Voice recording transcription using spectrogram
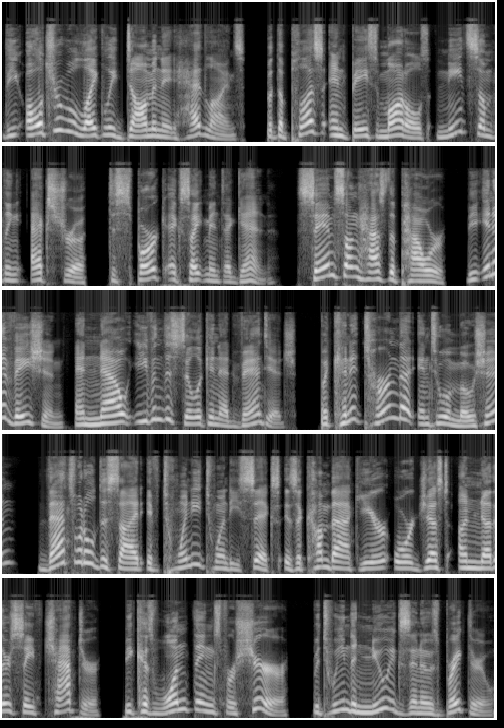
The Ultra will likely dominate headlines, but the Plus and base models need something extra to spark excitement again. Samsung has the power, the innovation, and now even the silicon advantage. But can it turn that into emotion? That's what'll decide if 2026 is a comeback year or just another safe chapter, because one thing's for sure, between the new Exynos breakthrough,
